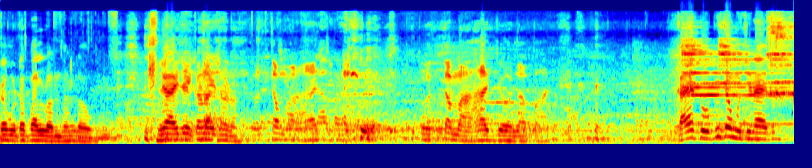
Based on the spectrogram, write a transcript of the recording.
લે ખોટા પાલ અંદર લઉં લે આવી કણાઈ છોડો. ઉત્તમ ઉત્તમ મહારાજ જો ના પાડ કાલે ટોપી તો મૂકીને આવ્યો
